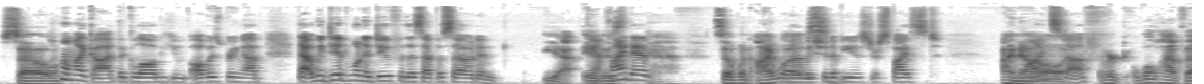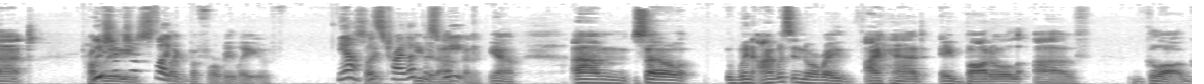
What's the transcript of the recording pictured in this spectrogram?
So Oh my god, the glog you always bring up that we did want to do for this episode, and yeah, it Can't is- find it. So when I was, although we should have used your spiced I know wine stuff. We're, we'll have that We probably should just, like- like before we leave. Yeah, Just, let's like, try that this week. and- yeah. Um, so when I was in Norway, I had a bottle of Glog,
